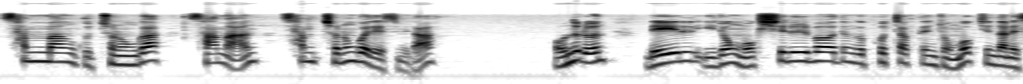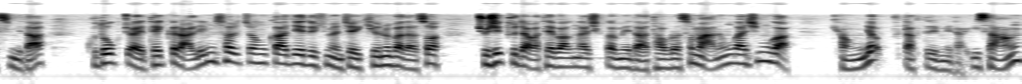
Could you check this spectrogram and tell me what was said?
39,000원과 43,000원가 되겠습니다. 오늘은 내일 이 종목 실버 등급 포착된 종목 진단했습니다. 구독, 좋아요, 댓글, 알림 설정까지 해두시면 저희 기운을 받아서 주식 투자가 대박 나실 겁니다. 더불어서 많은 관심과 격려 부탁드립니다. 이상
